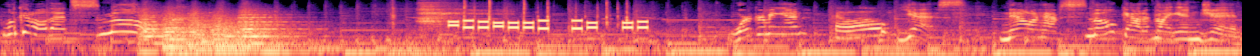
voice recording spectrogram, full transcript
Look at all that smoke. Worker man? Hello? Yes. Now I have smoke out of my engine.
